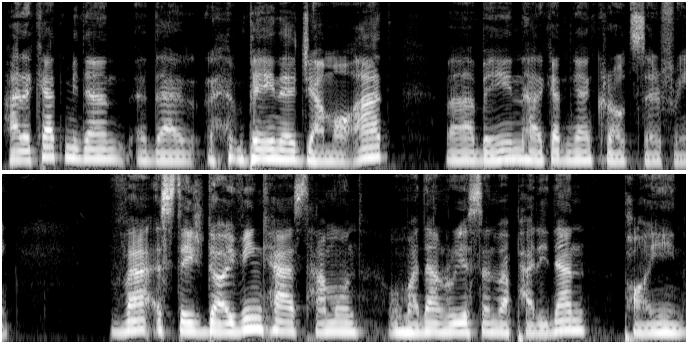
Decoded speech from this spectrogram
حرکت میدن در بین جماعت و به این حرکت میگن crowd surfing و stage diving هست. همون اومدن روی سن و پریدن پایین.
